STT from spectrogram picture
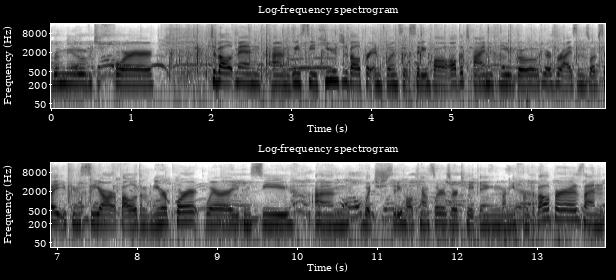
removed for development. Um, we see huge developer influence at City Hall all the time. If you go to Horizon's website, you can see our Follow the Money report where you can see um, which City Hall councillors are taking money from developers, and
